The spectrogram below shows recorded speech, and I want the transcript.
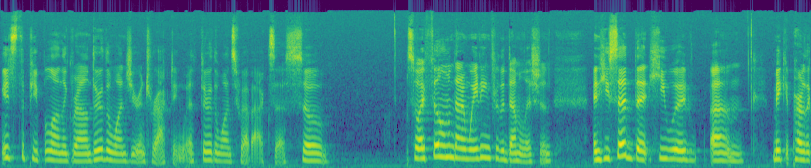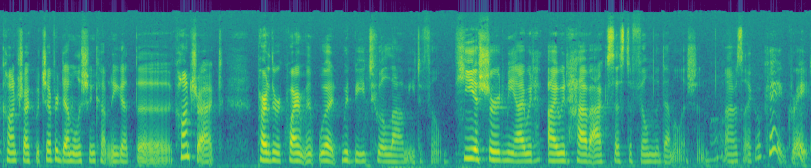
it's the people on the ground. They're the ones you're interacting with. They're the ones who have access. So, so I filmed and I'm waiting for the demolition, and he said that he would um, make it part of the contract, whichever demolition company got the contract part of the requirement would, would be to allow me to film. He assured me I would I would have access to film the demolition. I was like, okay, great.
